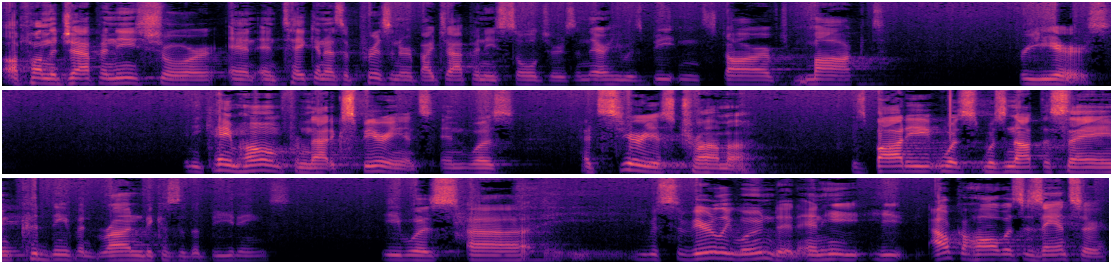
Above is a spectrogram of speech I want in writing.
upon the Japanese shore, and, and taken as a prisoner by Japanese soldiers. And there he was beaten, starved, mocked for years. And he came home from that experience and was, had serious trauma his body was, was not the same, couldn't even run because of the beatings. He was, uh, he was severely wounded, and he, he, alcohol was his answer.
